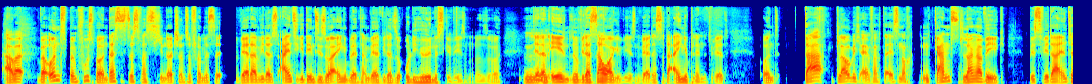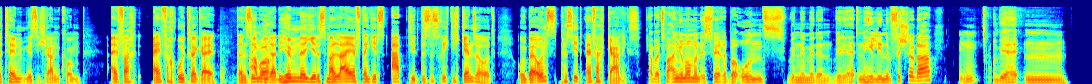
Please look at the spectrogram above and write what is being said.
Aber bei uns beim Fußball, und das ist das, was ich in Deutschland so vermisse, wäre da wieder das Einzige, den sie so eingeblendet haben, wäre wieder so Uli Hoeneß gewesen oder so Mhm. der dann eh nur wieder sauer gewesen wäre, dass er da eingeblendet wird. Und da glaube ich einfach, da ist noch ein ganz langer Weg, bis wir da entertainmentmäßig rankommen. Einfach, einfach ultra geil. Dann singen Aber- die da die Hymne jedes Mal live, dann geht's ab, die, das ist richtig Gänsehaut. Und bei uns passiert einfach gar nichts. Aber jetzt mal angenommen, es wäre bei uns, wen nehmen wir denn? Wir hätten Helene Fischer da Mhm. und wir hätten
